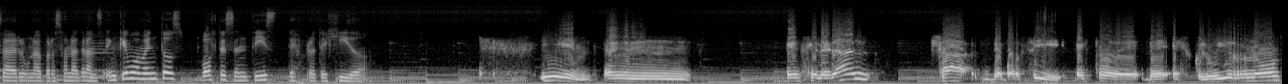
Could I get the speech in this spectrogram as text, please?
ser una persona trans? ¿En qué momentos vos te sentís desprotegido? Y en, en general, ya de por sí, esto de, de excluirnos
